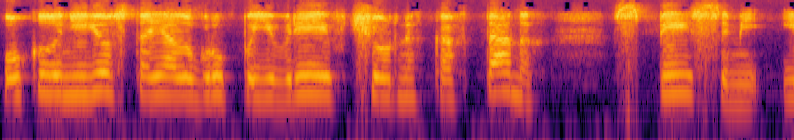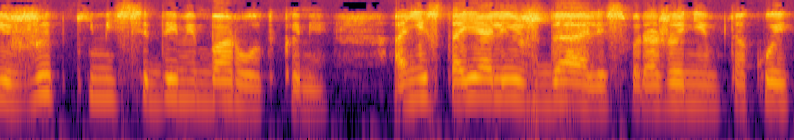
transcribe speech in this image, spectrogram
Около нее стояла группа евреев в черных кафтанах с пейсами и жидкими седыми бородками. Они стояли и ждали с выражением такой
